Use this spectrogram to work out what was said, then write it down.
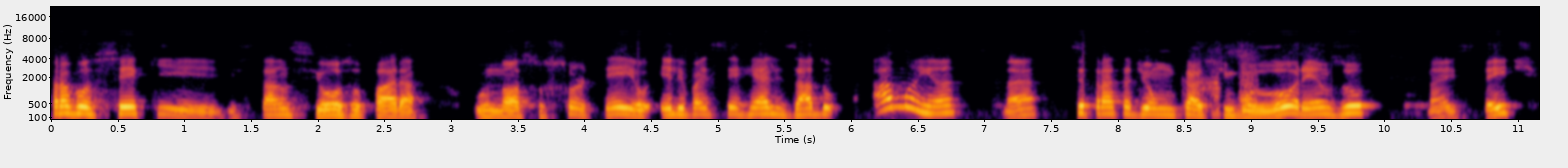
Para você que está ansioso para o nosso sorteio, ele vai ser realizado amanhã, né? Se trata de um cachimbo Lorenzo, né? State.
